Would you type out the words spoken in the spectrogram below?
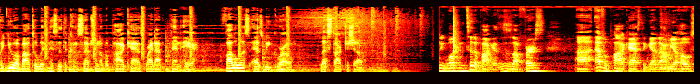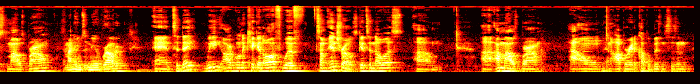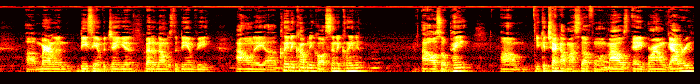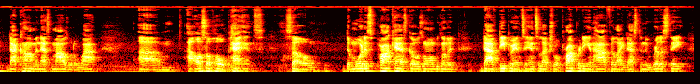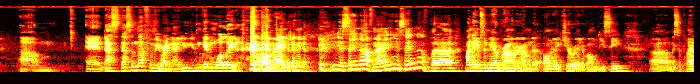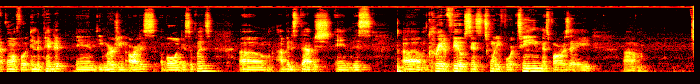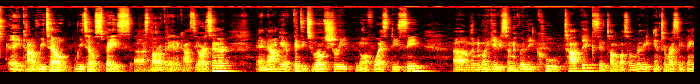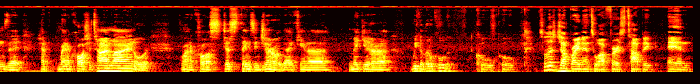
What you are about to witness is the conception of a podcast right out of thin air. Follow us as we grow. Let's start the show. Welcome to the podcast. This is our first uh, ever podcast together. I'm your host, Miles Brown. And my name is Amir Browder. And today we are going to kick it off with some intros, get to know us. Um, uh, I'm Miles Brown. I own and operate a couple businesses in uh, Maryland, DC, and Virginia, better known as the DMV. I own a uh, cleaning company called Senate Cleaning. I also paint. Um, you can check out my stuff on milesaBrownGallery.com, and that's Miles with a Y. Um, I also hold patents. So the more this podcast goes on, we're going to dive deeper into intellectual property and how I feel like that's the new real estate. Um, and that's that's enough for me right now. You you can get more later. oh man, you didn't you didn't say enough, man. You didn't say enough. But uh, my name's Amir Browder. I'm the owner and curator of Own DC. Um, it's a platform for independent and emerging artists of all disciplines. Um, I've been established in this um, creative field since 2014, as far as a um, a kind of retail retail space. Uh, I started off at the Anacostia Art Center, and now here at 52L Street, Northwest DC. Um, and we're going to give you some really cool topics and talk about some really interesting things that have ran across your timeline or run across just things in general that can uh, make your uh, week a little cooler. Cool, cool. So let's jump right into our first topic and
